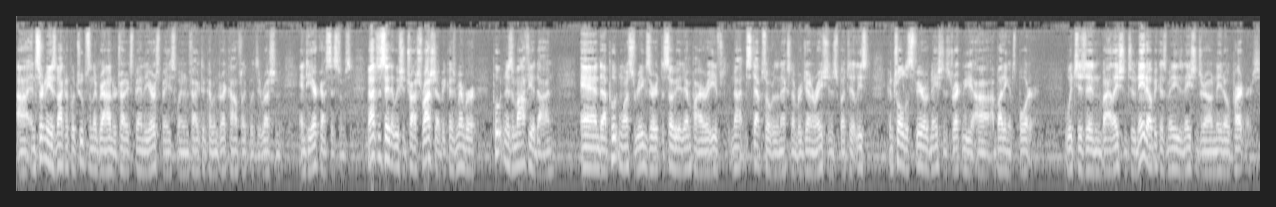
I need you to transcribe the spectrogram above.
Uh, and certainly is not going to put troops on the ground or try to expand the airspace when, in fact, they come in direct conflict with the Russian anti aircraft systems. Not to say that we should trust Russia, because remember, Putin is a mafia don, and uh, Putin wants to re exert the Soviet Empire, if not in steps over the next number of generations, but to at least control the sphere of nations directly uh, abutting its border, which is in violation to NATO because many of these nations are on NATO partners.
